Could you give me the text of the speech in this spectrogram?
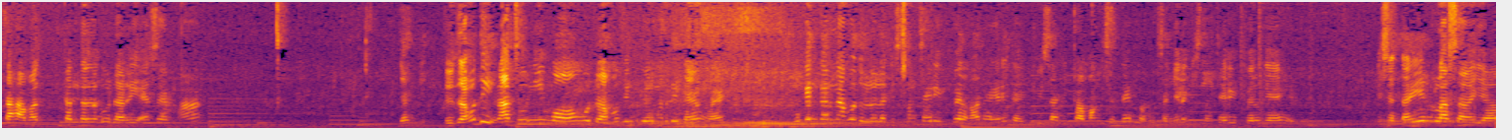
sahabat kentalku dari SMA jadi itu aku diracuni wong. Udah aku sing ngerti dewek mungkin karena aku dulu lagi seneng cherry bell kan? Akhirnya gak bisa di gampang disetir loh. Misalnya lagi seneng cherry bell kayak disetir lah saya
